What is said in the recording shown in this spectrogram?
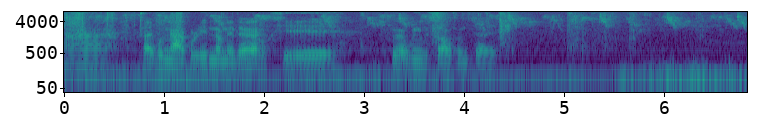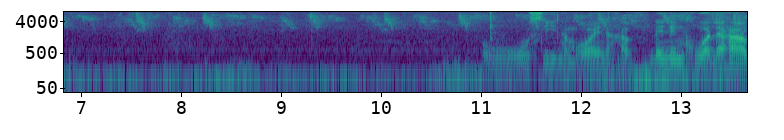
อ่าสายเบงหน้าคุณลินนำเนี่ยเด้อโอเค เพื่อมีสาวสนใจ โอ้สีน้ำอ้อยนะครับ ได้หนึ่งขวดแล้วครับ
